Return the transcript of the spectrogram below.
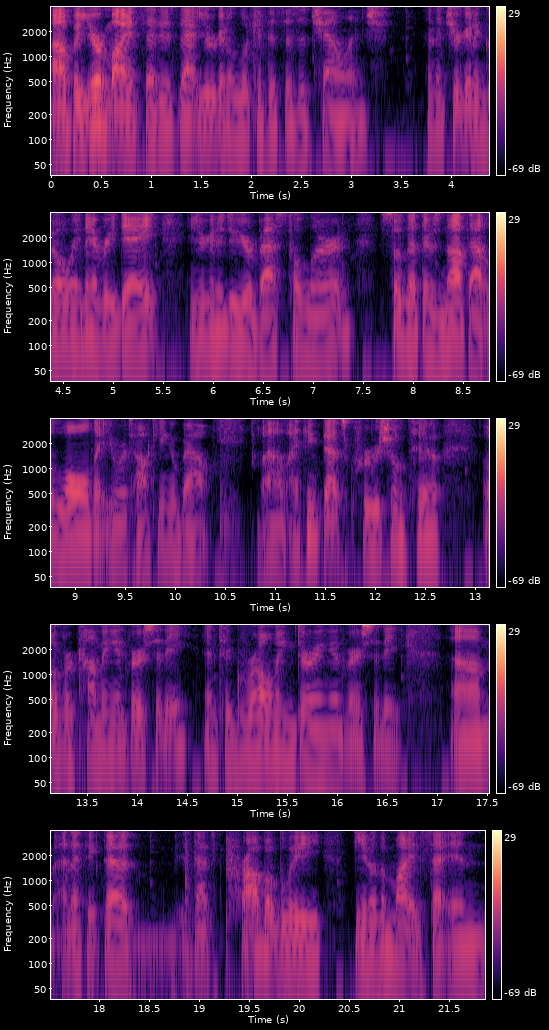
Uh, but your mindset is that you're going to look at this as a challenge and that you're going to go in every day and you're going to do your best to learn so that there's not that lull that you were talking about. Um, I think that's crucial to overcoming adversity and to growing during adversity. Um, and I think that that's probably you know the mindset in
